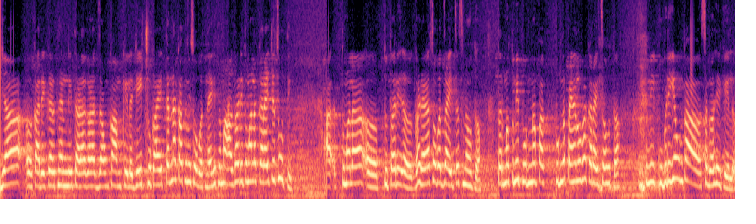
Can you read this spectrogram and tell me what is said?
ज्या कार्यकर्त्यांनी तळागाळात जाऊन काम केलं जे इच्छुक आहेत त्यांना का तुम्ही सोबत नाही घेतलं? मग आघाडी तुम्हाला करायचीच होती. तुम्हाला तुतारी घड्याळासोबत जायचंच नव्हतं. तर मग तुम्ही पूर्ण पा पूर्ण पॅनल उभा करायचा होता. तुम्ही कुबडी घेऊन का सगळं हे केलं?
